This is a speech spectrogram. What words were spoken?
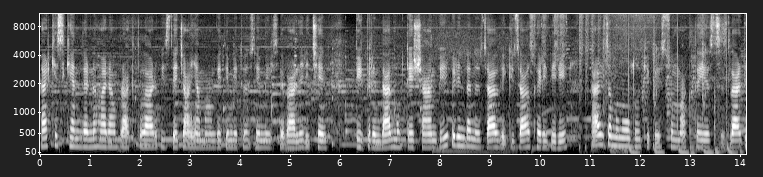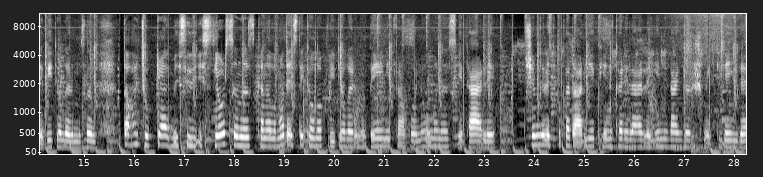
herkesi kendilerine hayran bıraktılar. Biz de Can Yaman ve Demet Özdemir severler için birbirinden muhteşem, birbirinden özel ve güzel kareleri her zaman olduğu gibi sunmaktayız. Sizler de videolarımızın daha çok gelmesini istiyorsanız kanalıma destek olup videolarımı beğenip ve abone olmanız yeterli. Şimdilik bu kadar yepyeni karelerle yeniden görüşmek dileğiyle.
